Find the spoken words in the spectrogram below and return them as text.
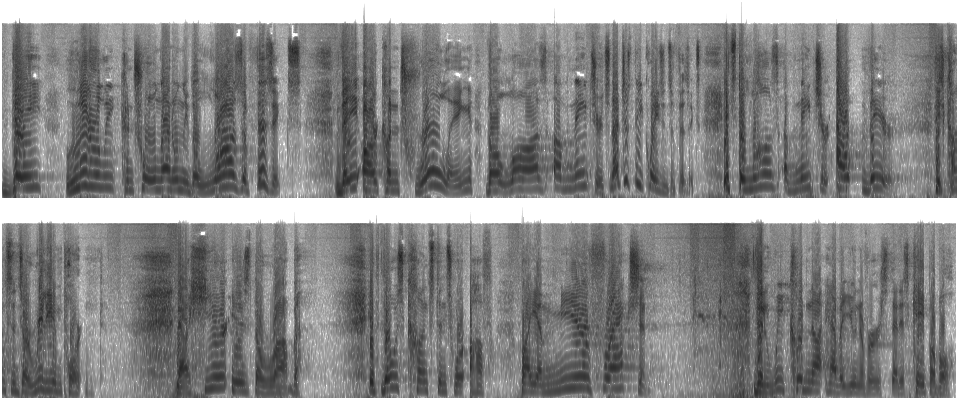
They literally control not only the laws of physics, they are controlling the laws of nature. It's not just the equations of physics, it's the laws of nature out there. These constants are really important. Now, here is the rub. If those constants were off by a mere fraction, then we could not have a universe that is capable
